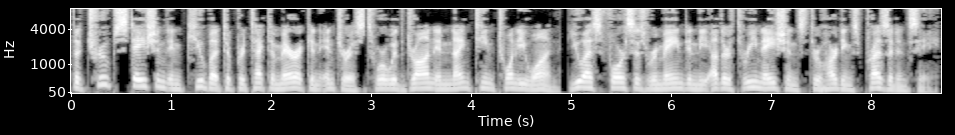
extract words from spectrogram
The troops stationed in Cuba to protect American interests were withdrawn in 1921. U.S. forces remained in the other three nations through Harding's presidency.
